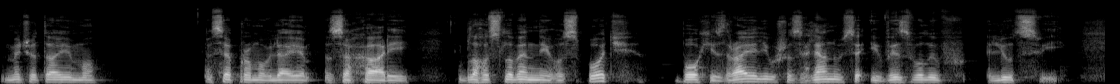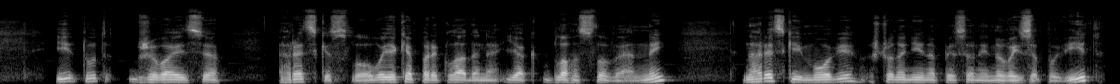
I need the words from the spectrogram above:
Ми читаємо, це промовляє Захарій, благословенний Господь, Бог Ізраїлів, що зглянувся і визволив люд свій. І тут вживається грецьке слово, яке перекладене як благословенний. На грецькій мові, що на ній написаний новий заповіт,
